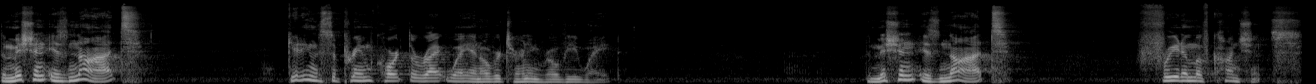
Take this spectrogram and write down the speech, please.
The mission is not getting the Supreme Court the right way and overturning Roe v. Wade. The mission is not freedom of conscience.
